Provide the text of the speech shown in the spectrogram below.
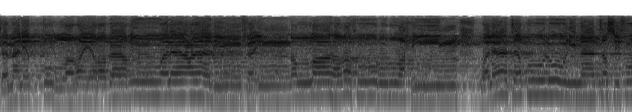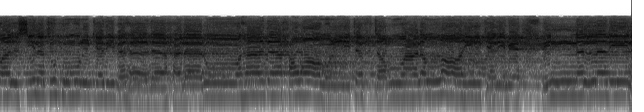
فمن اضطر غير باغ ولا عاد فإن الله غفور رحيم. ولا تقولوا لما تصف ألسنتكم الكذب هذا حلال وهذا حرام لتفتروا على الله الكذب. إن الذين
